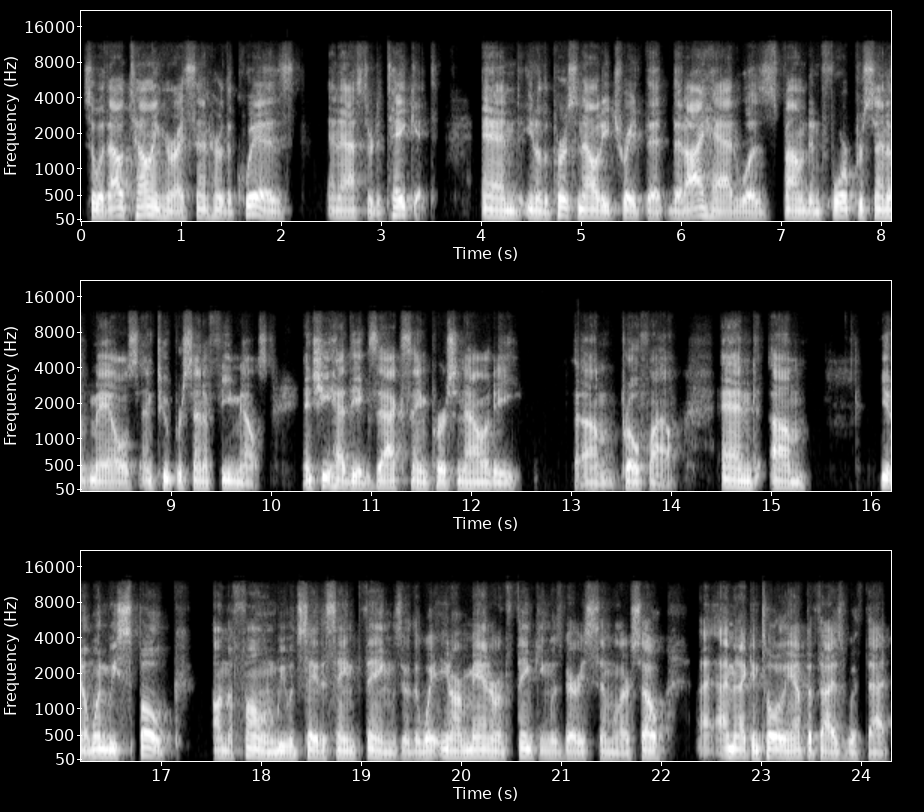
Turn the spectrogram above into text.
so without telling her I sent her the quiz and asked her to take it and you know the personality trait that that I had was found in 4% of males and 2% of females and she had the exact same personality um, profile. And um, you know, when we spoke on the phone, we would say the same things, or the way you know our manner of thinking was very similar. So, I, I mean, I can totally empathize with that.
